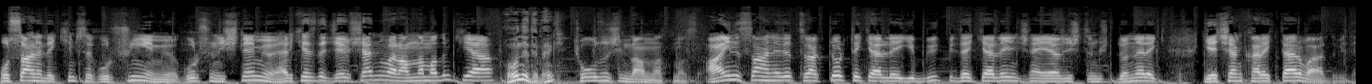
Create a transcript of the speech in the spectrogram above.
o sahnede kimse kurşun yemiyor, kurşun işlemiyor. Herkes de cevşen mi var anlamadım ki ya. O ne demek? Çok uzun şimdi anlatması. Aynı sahnede traktör tekerleği gibi büyük bir tekerleğin içine yerleştirilmiş dönerek geçen karakter vardı bir de.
